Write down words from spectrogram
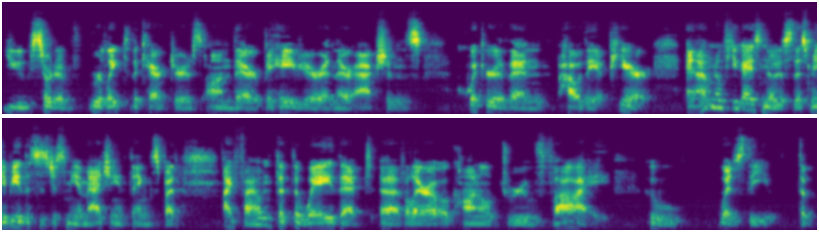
you sort of relate to the characters on their behavior and their actions quicker than how they appear. And I don't know if you guys noticed this. Maybe this is just me imagining things, but I found that the way that uh, Valero O'Connell drew Vi, who was the the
